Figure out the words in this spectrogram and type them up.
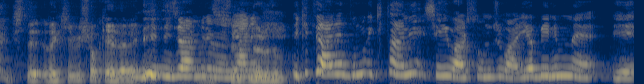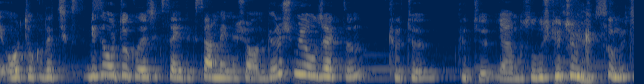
İşte rakibi şok ederek ne diyeceğimi bilemiyorum. Yani sündürdüm. iki tane bunun iki tane şeyi var, sonucu var. Ya benimle e, ortaokulda çık biz ortaokula çıksaydık sen benimle şu an görüşmüyor olacaktın. Kötü, kötü. Yani bu sonuç kötü bir sonuç.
